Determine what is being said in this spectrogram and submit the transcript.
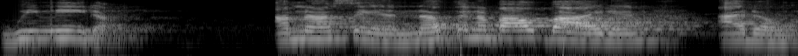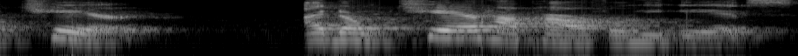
We need him. I'm not saying nothing about Biden. I don't care. I don't care how powerful he is.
